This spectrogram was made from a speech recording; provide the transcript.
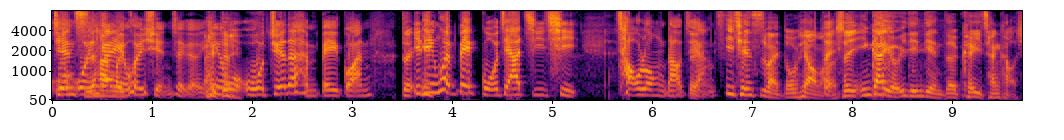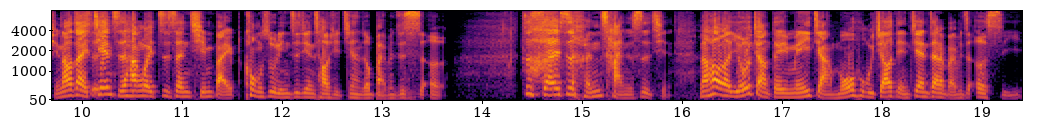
坚持，我应该也会选这个，因为 我我觉得很悲观，对，一定会被国家机器操弄到这样子。一千四百多票嘛，所以应该有一点点的可以参考性。然后再坚持捍卫自身清白，控诉林志坚抄袭，竟然只有百分之十二。这实在是很惨的事情。然后呢，有奖等于没奖，模糊焦点竟然占了百分之二十一。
